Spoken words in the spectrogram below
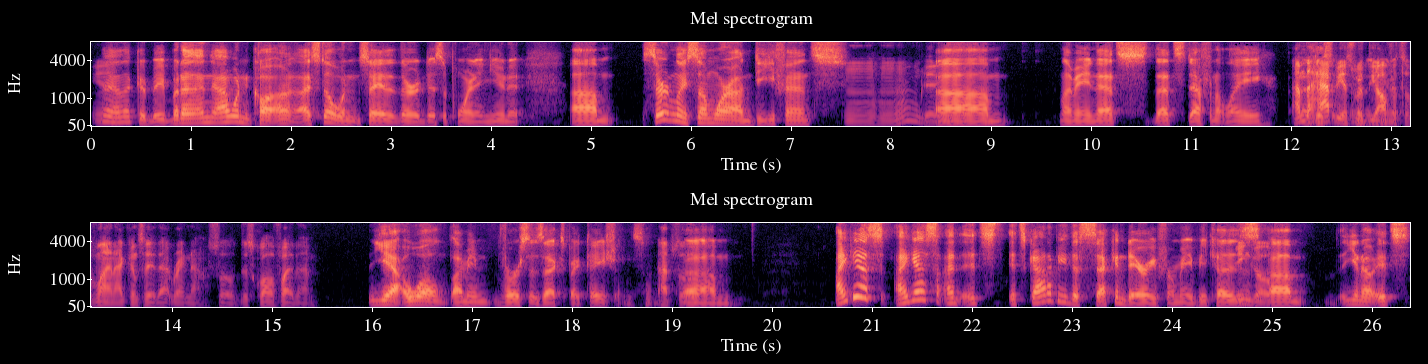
Yeah, know? that could be, but uh, and I wouldn't call. uh, I still wouldn't say that they're a disappointing unit. Um, certainly somewhere on defense. Mhm, go. Um, I mean that's that's definitely. I'm the happiest with the offensive line. I can say that right now. So disqualify them. Yeah, well, I mean versus expectations. Absolutely. Um, I guess I guess it's it's got to be the secondary for me because Bingo. um, you know it's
